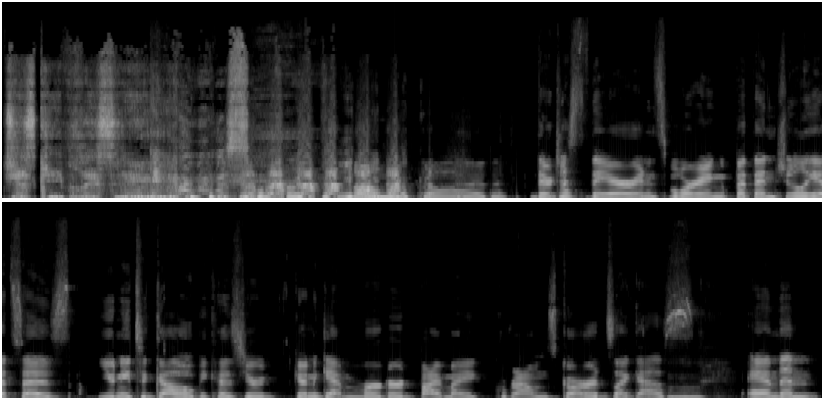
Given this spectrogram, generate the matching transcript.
just keep listening. so oh my god. They're just there and it's boring. But then Juliet says, You need to go because you're gonna get murdered by my grounds guards, I guess. Mm. And then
